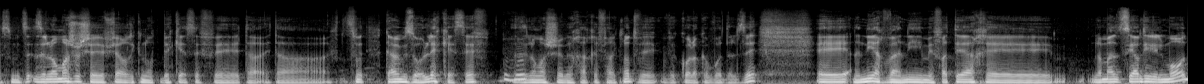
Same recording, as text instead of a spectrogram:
זאת אומרת, זה לא משהו שאפשר לקנות בכסף אה, את ה... את ה זאת אומרת, גם אם זה עולה כסף, זה לא משהו שבהכרח אפשר לקנות, וכל הכבוד על זה. אה, נניח ואני מפתח, סיימתי ללמוד,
